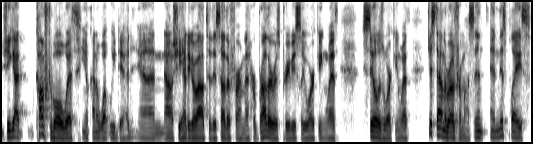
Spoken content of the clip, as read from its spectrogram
she got comfortable with you know kind of what we did, and now she had to go out to this other firm that her brother was previously working with, still is working with, just down the road from us. And and this place.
